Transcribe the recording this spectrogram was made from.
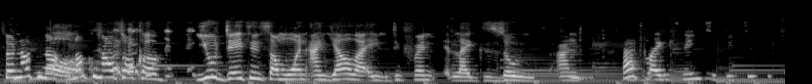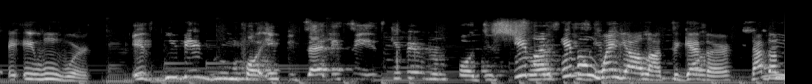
So not now, not now talk of you dating someone and y'all are in different like zones, and that's like It's going to be difficult. it, it won't work. It's giving room for infidelity. It's giving room for Even distrust. even it's when y'all are room together, that doesn't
